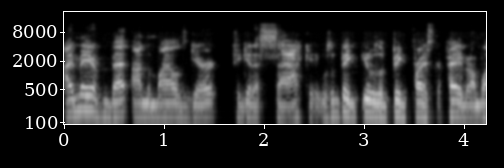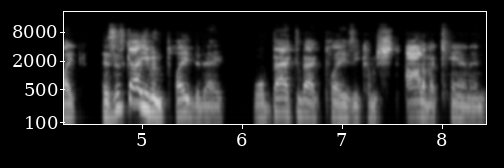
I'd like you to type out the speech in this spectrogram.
I may have bet on the Myles Garrett to get a sack. It was a big, it was a big price to pay. But I'm like, has this guy even played today? Well, back to back plays, he comes out of a cannon,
